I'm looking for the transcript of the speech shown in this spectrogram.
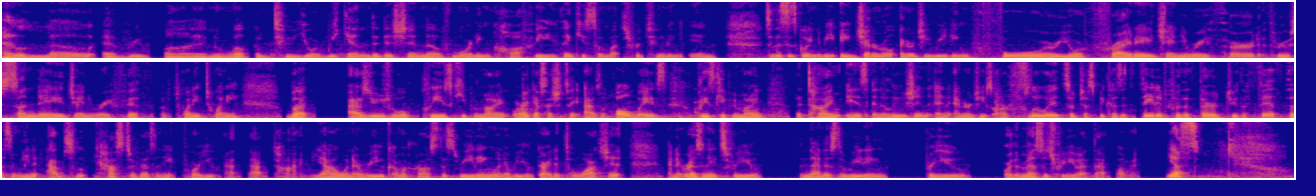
Hello, everyone. Welcome to your weekend edition of Morning Coffee. Thank you so much for tuning in. So, this is going to be a general energy reading for your Friday, January 3rd through Sunday, January 5th of 2020. But as usual, please keep in mind, or I guess I should say, as always, please keep in mind that time is an illusion and energies are fluid. So just because it's dated for the 3rd to the 5th doesn't mean it absolutely has to resonate for you at that time. Yeah, whenever you come across this reading, whenever you're guided to watch it and it resonates for you, then that is the reading for you or the message for you at that moment. Yes?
